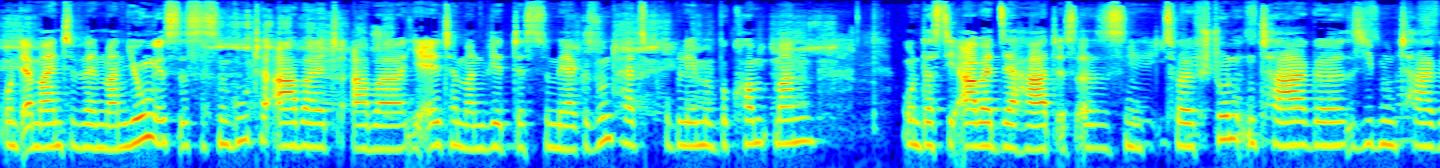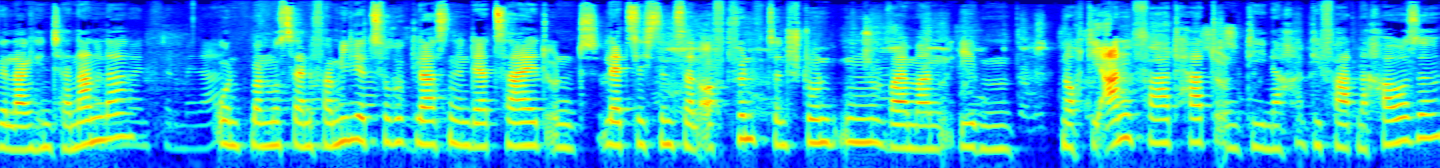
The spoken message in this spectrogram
Und er meinte, wenn man jung ist, ist es eine gute Arbeit, aber je älter man wird, desto mehr Gesundheitsprobleme bekommt man. Und dass die Arbeit sehr hart ist. Also es sind zwölf Stunden Tage, sieben Tage lang hintereinander. und man muss seine Familie zurücklassen in der Zeit und letztlich sind es dann oft 15 Stunden, weil man eben noch die Anfahrt hat und die, nach, die Fahrt nach Hause.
